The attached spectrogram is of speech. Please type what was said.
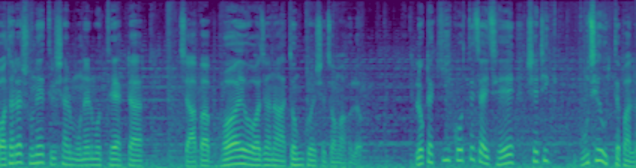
কথাটা শুনে তৃষার মনের মধ্যে একটা চাপা ভয় ও অজানা আতঙ্ক এসে জমা হলো। লোকটা কি করতে চাইছে সে ঠিক বুঝে উঠতে পারল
